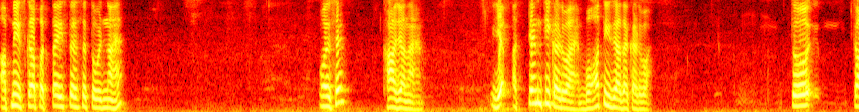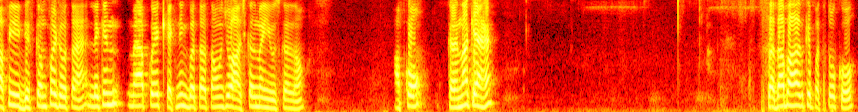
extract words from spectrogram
आपने इसका पत्ता इस तरह से तोड़ना है और इसे खा जाना है। यह अत्यंत ही कड़वा है, बहुत ही ज़्यादा कड़वा। तो काफ़ी डिस्कम्फर्ट होता है, लेकिन मैं आपको एक टेक्निक बताता हूँ जो आजकल मैं यूज़ कर रहा हूँ। आपको करना क्या है? सदाबहार के पत्तों को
